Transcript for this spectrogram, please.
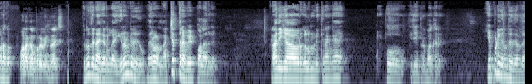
வணக்கம். வணக்கம் பிரவீன் ராஜ். விருதுநகரில் இரண்டு பேரும் நட்சத்திர வேட்பாளர்கள். ராதிகா அவர்களும் நிற்கிறாங்க. இப்போது விஜய் பிரபாகர் எப்படி இருந்தது அந்த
